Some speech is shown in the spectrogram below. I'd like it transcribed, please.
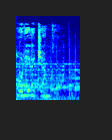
Audio Jungle.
